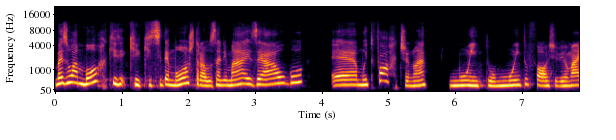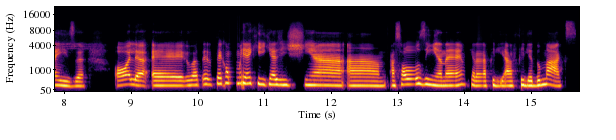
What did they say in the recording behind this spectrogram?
Mas o amor que, que, que se demonstra aos animais é algo é, muito forte, não é? Muito, muito forte, viu, Maísa? Olha, é, eu até, até comentei aqui que a gente tinha a, a Solzinha, né? Que era a filha, a filha do Max.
